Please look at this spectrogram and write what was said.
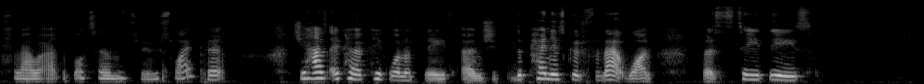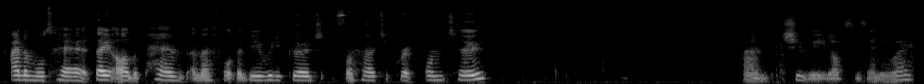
flower at the bottom to swipe it. She has a Peppa Pig one of these and she, the pen is good for that one. But see these animals here, they are the pens and I thought they'd be really good for her to grip onto. And she really loves these anyway.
